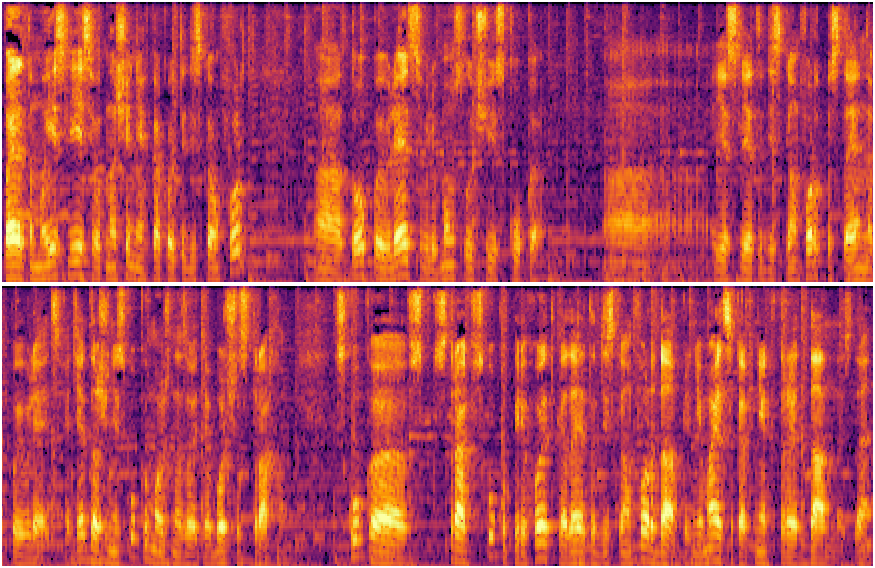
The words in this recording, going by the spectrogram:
Поэтому, если есть в отношениях какой-то дискомфорт, а, то появляется в любом случае скука. Если этот дискомфорт постоянно появляется. Хотя даже не скукой можно назвать, а больше страхом. Скука, страх в скуку переходит, когда этот дискомфорт, да, принимается как некоторая данность, да.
